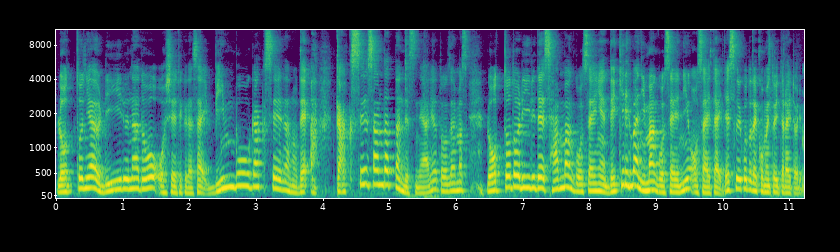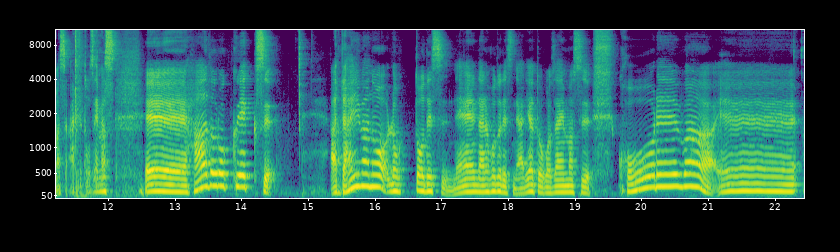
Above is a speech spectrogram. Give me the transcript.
ロットに合うリールなどを教えてください。貧乏学生なので、あ、学生さんだったんですね。ありがとうございます。ロットとリールで3万5千円、できれば2万5千円に抑えたいです。ということでコメントいただいております。ありがとうございます。えー、ハードロック X。あ、台湾のロットですね。なるほどですね。ありがとうございます。これは、えー、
